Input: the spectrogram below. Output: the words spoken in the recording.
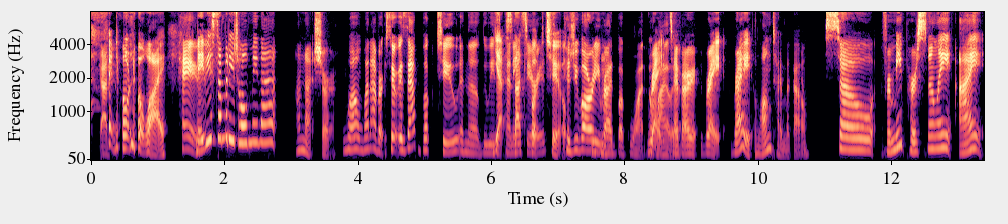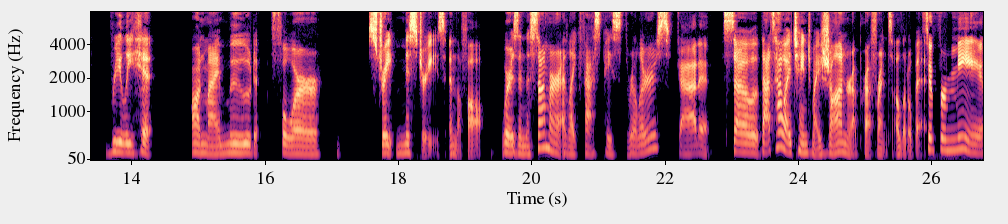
I don't know why. Hey, Maybe somebody told me that. I'm not sure. Well, whatever. So is that book two in the Louise Yes, Penny that's book series? two. Because you've already Mhm. read book one. right. already, right. Right. A long time ago. So for me personally, I really hit on my mood for straight mysteries in the fall. Whereas in the summer, I like fast paced thrillers. Got it. So that's how I change my genre preference a little bit. So for me,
